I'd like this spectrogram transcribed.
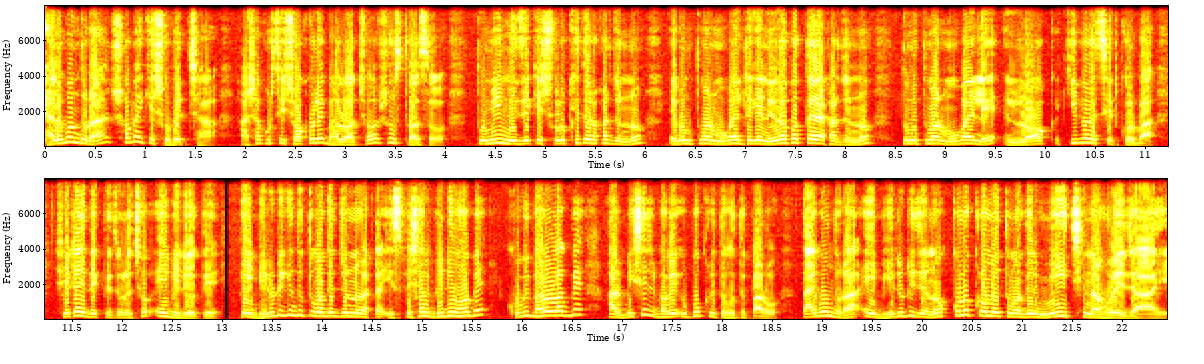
Hello বন্ধুরা, সবাইকে শুভেচ্ছা। আশা করছি সকলেই ভালো আছো, সুস্থ আছো। তুমি নিজেকে সুরক্ষিত রাখার জন্য এবং তোমার মোবাইলটাকে নিরাপত্তায় রাখার জন্য তুমি তোমার মোবাইলে লক কীভাবে সেট করবা সেটাই দেখতে চলেছো এই ভিডিওতে। এই ভিডিওটি কিন্তু তোমাদের জন্য একটা স্পেশাল ভিডিও হবে, খুবই ভালো লাগবে আর বিশেষভাবে উপকৃত হতে পারো। তাই বন্ধুরা, এই ভিডিওটি যেন কোনো ক্রমে তোমাদের মিছ না হয়ে যায়।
